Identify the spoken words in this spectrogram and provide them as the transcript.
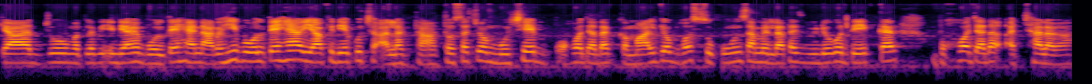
क्या जो मतलब इंडिया में बोलते हैं नारही बोलते हैं या फिर ये कुछ अलग था। तो सच में मुझे बहुत ज़्यादा कमाल के और बहुत सुकून सा मिल रहा था इस वीडियो को देखकर, बहुत ज़्यादा अच्छा लगा।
